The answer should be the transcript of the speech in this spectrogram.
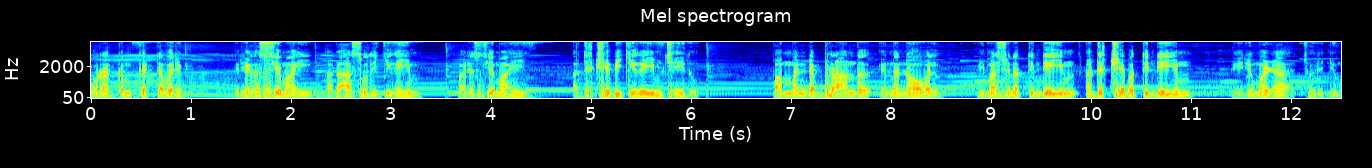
ഉറക്കം കെട്ടവരും രഹസ്യമായി അത് ആസ്വദിക്കുകയും പരസ്യമായി അധിക്ഷേപിക്കുകയും ചെയ്തു. പമ്മന്റെ ഭ്രാന്ത് എന്ന നോവൽ വിമർശനത്തിന്റെയും അധിക്ഷേപത്തിന്റെയും പെരുമഴ ചൊരിഞ്ഞു.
